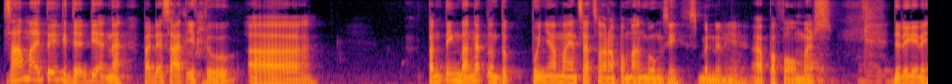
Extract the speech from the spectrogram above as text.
Sama itu yang kejadian. Nah, pada saat itu eh, penting banget untuk punya mindset seorang pemanggung sih sebenarnya, eh, performers. Jadi gini,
